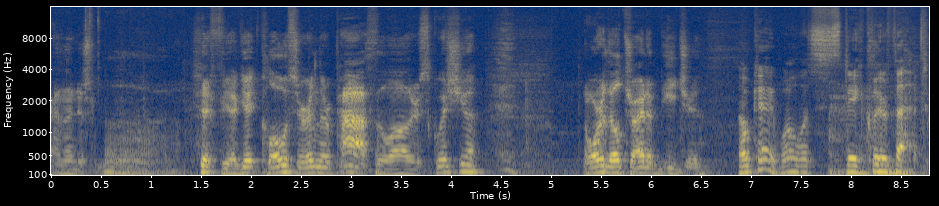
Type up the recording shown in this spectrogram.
and then just if you get closer in their path, they'll either squish you, or they'll try to eat you. Okay, well let's stay clear of that.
